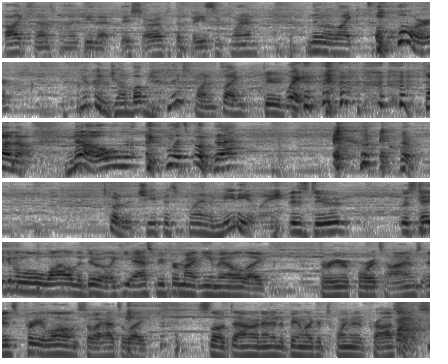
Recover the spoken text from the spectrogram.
I like that's when they do that. They start off with the basic plan, and then they're like, or you can jump up to this one. It's like, Dude. wait, time out. No, let's go to that. let's go to the cheapest plan immediately. this dude was taking a little while to do it. Like he asked me for my email like three or four times, and it's pretty long, so I had to like slow it down. and ended up being like a twenty minute process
